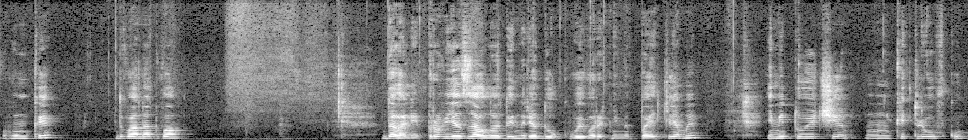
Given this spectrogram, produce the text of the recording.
гумки 2х2. Далі пров'язала один рядок виворотніми петлями, імітуючи китльовку.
